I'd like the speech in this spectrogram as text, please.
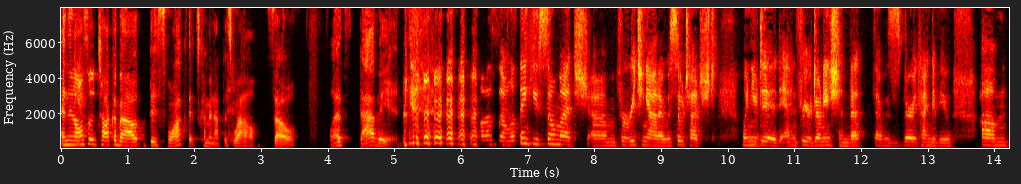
And then yeah. also talk about this walk that's coming up as well. So let's dive in. awesome. Well, thank you so much um, for reaching out. I was so touched when you did, and for your donation. That that was very kind of you. Um,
